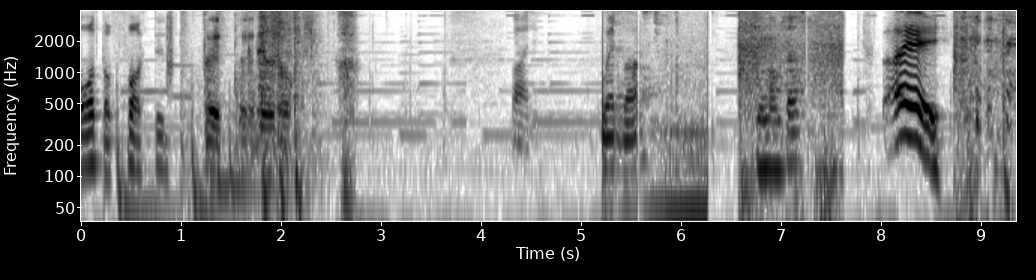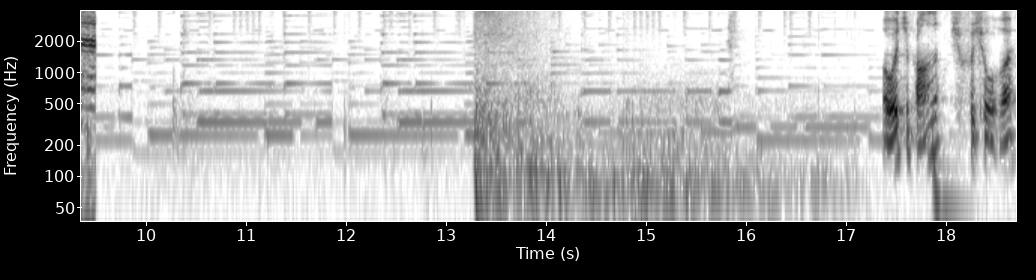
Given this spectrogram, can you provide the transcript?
what the fuck, dude? Look, look at the other door. Fine. Where's last? Your mom's house? Hey! For sure though.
